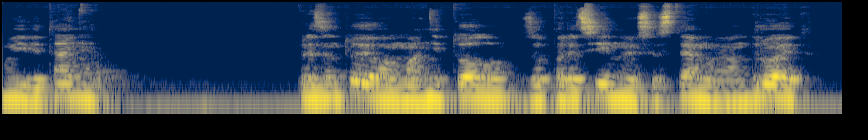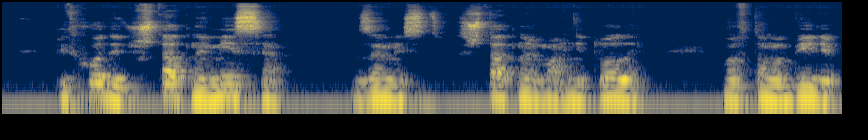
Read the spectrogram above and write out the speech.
мої вітання. Презентую вам магнітолу з операційною системою Android. Підходить в штатне місце замість штатної магнітоли в автомобілі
